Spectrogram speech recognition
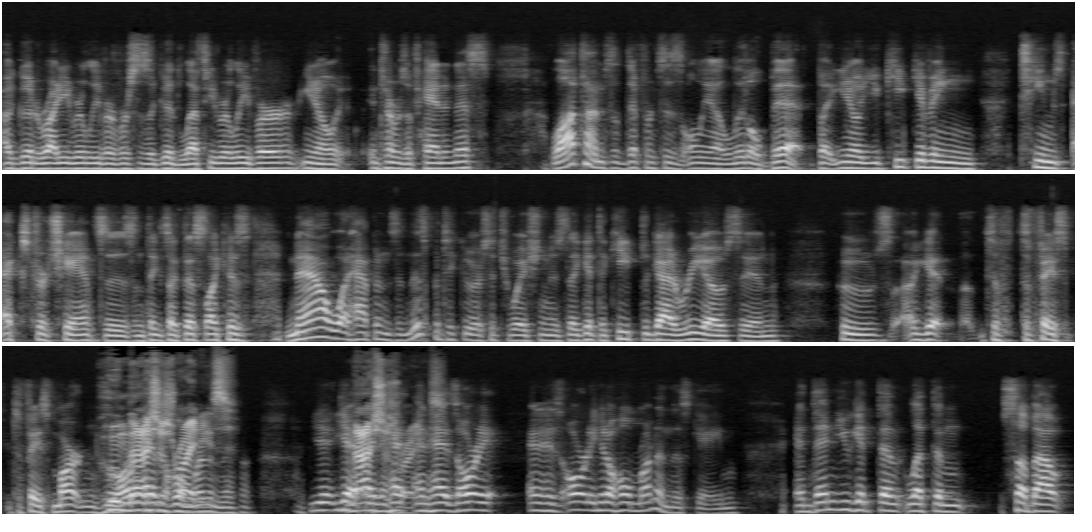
a good righty reliever versus a good lefty reliever, you know, in terms of handedness, a lot of times the difference is only a little bit. But you know, you keep giving teams extra chances and things like this. Like, because now what happens in this particular situation is they get to keep the guy Rios in. Who's I get to, to face to face Martin, who, who mashes righties, yeah, yeah, and, ha- and has already and has already hit a home run in this game and then you get them let them sub out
